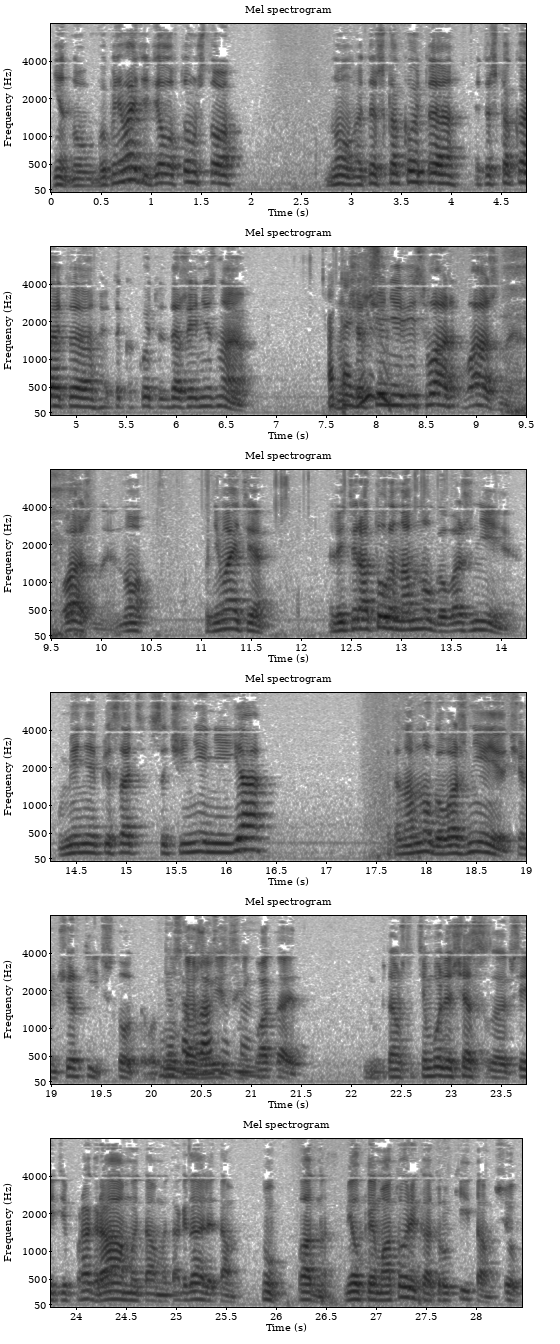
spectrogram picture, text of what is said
Нет, ну вы понимаете, дело в том, что ну, это же какой-то, это же какая-то, это какой-то, даже я не знаю. Атовизм? Ну, черчение весь важ, важное, важное, но, понимаете, литература намного важнее. Умение писать сочинения это намного важнее, чем чертить что-то. Вот, ну, даже если не хватает. Потому что тем более сейчас э, все эти программы там и так далее, там, ну, ладно, мелкая моторика от руки, там все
